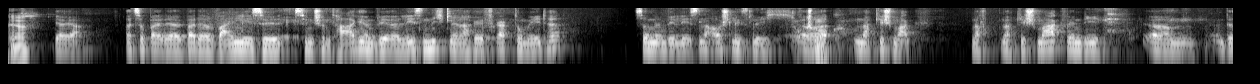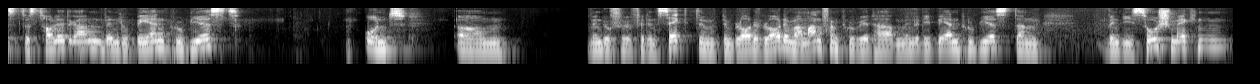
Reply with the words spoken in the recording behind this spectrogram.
Ja. Ja, ja. Also bei der, bei der Weinlese sind schon Tage und wir lesen nicht mehr nach Refraktometer, sondern wir lesen ausschließlich äh, nach Geschmack. Nach, nach Geschmack, wenn die, ähm, das das Tolle dran, wenn du Beeren probierst und ähm, wenn du für, für den Sekt, den, den Blanc de Blanc, den wir am Anfang probiert haben, wenn du die Beeren probierst, dann, wenn die so schmecken,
